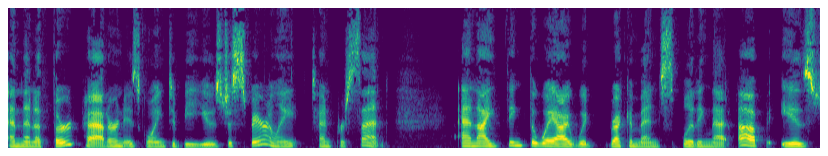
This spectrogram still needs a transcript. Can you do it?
And then a third pattern is going to be used just sparingly, 10%. And I think the way I would recommend splitting that up is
